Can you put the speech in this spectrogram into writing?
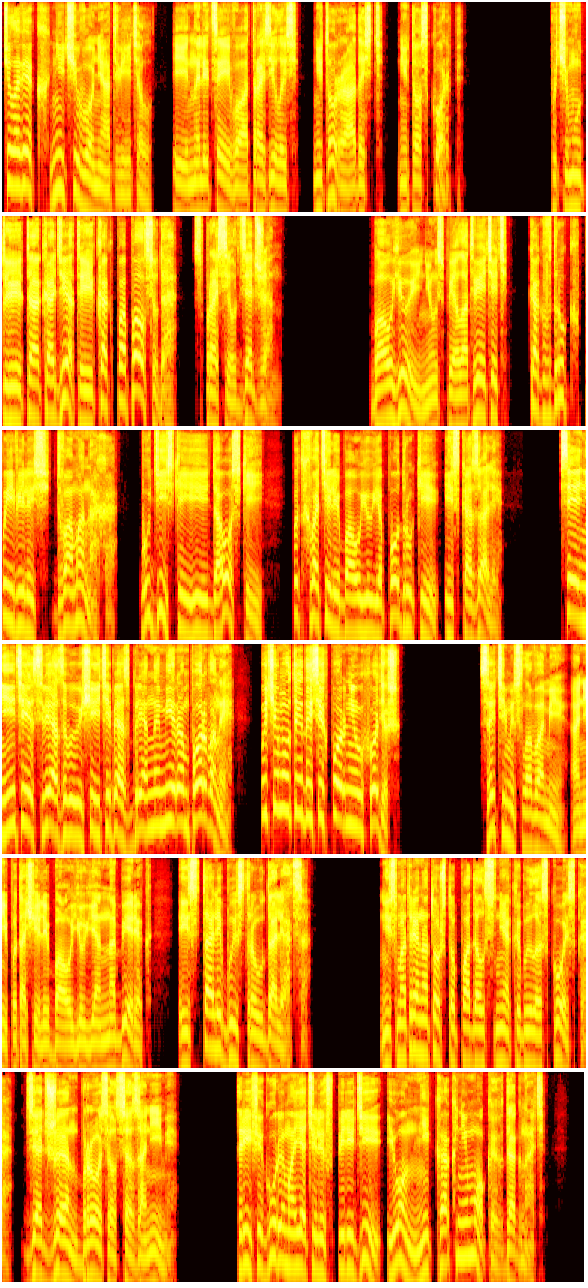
Человек ничего не ответил, и на лице его отразилась не то радость, не то скорбь. «Почему ты так одет и как попал сюда?» — спросил Дзяджан. Бао Юй не успел ответить, как вдруг появились два монаха, буддийский и даосский, подхватили Баоюя под руки и сказали, «Все нити, связывающие тебя с бренным миром, порваны. Почему ты до сих пор не уходишь?» С этими словами они потащили Бао Юен на берег и стали быстро удаляться. Несмотря на то, что падал снег и было скользко, дядь Жен бросился за ними. Три фигуры маячили впереди, и он никак не мог их догнать.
